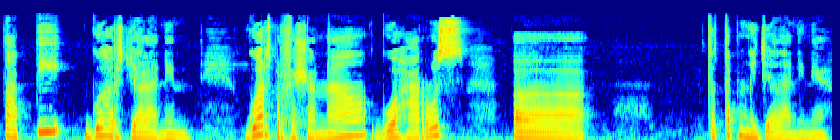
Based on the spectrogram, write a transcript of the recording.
tapi gue harus jalanin. Gue harus profesional gue harus uh, tetap ngejalaninnya.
